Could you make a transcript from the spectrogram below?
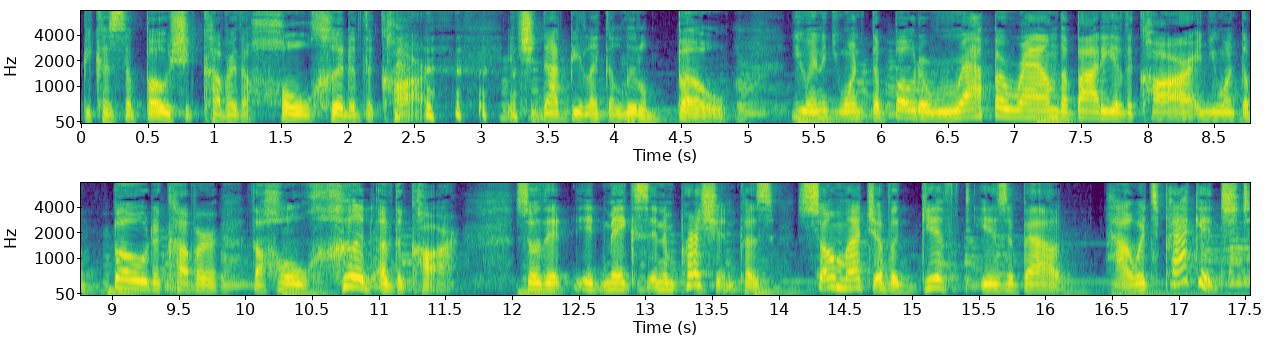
because the bow should cover the whole hood of the car. It should not be like a little bow. You and you want the bow to wrap around the body of the car and you want the bow to cover the whole hood of the car so that it makes an impression because so much of a gift is about how it's packaged.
